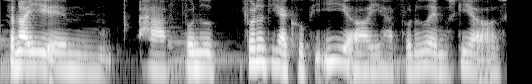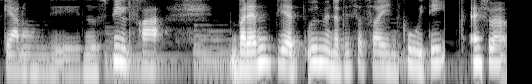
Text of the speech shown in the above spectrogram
Så når I øh, har fundet, fundet de her KPI'er, og I har fundet ud af måske at skære nogle, øh, noget spild fra, hvordan bliver udmynder det sig så i en god idé? Altså,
